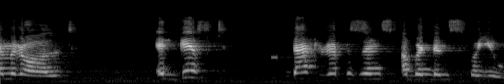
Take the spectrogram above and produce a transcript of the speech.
emerald, a gift that represents abundance for you,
